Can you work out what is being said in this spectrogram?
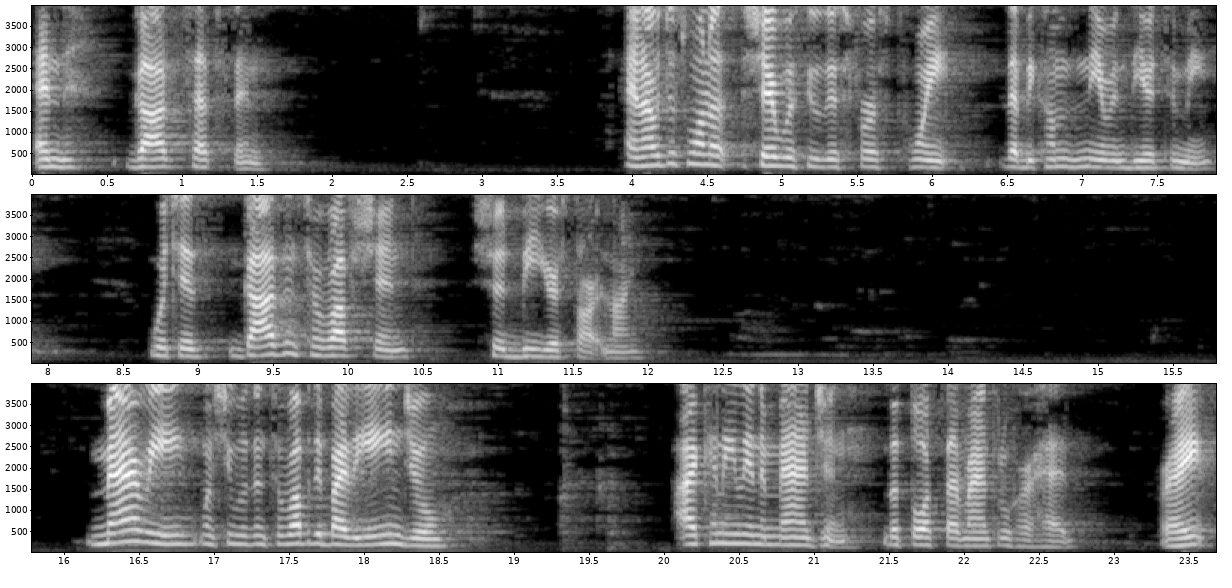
And God steps in. And I just want to share with you this first point that becomes near and dear to me which is God's interruption should be your start line. Mary, when she was interrupted by the angel, I can't even imagine the thoughts that ran through her head, right?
